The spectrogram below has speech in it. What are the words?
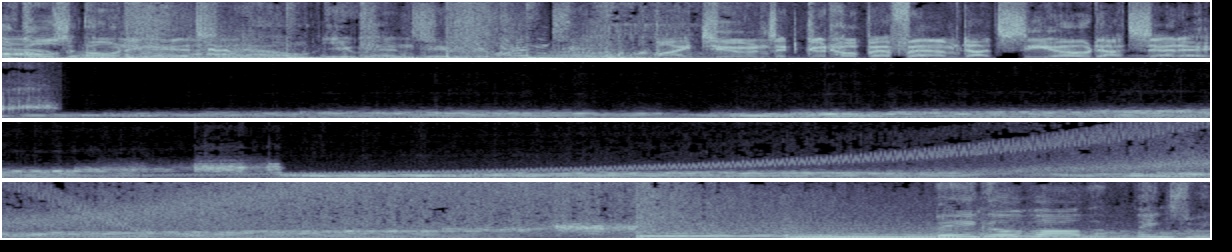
locals owning it. Now you can too. Buy tunes at goodhopefm.co.za. of all the things we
